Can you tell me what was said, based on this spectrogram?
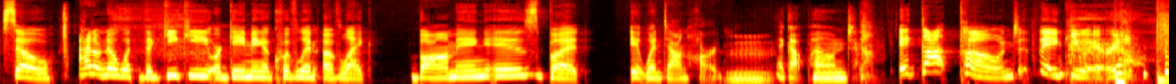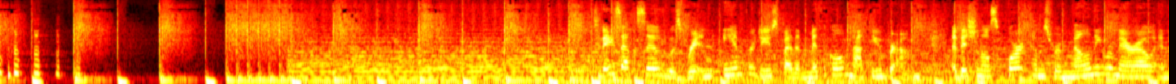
So I don't know what the geeky or gaming equivalent of like bombing is, but it went down hard. Mm. I got pwned. It got pwned. Thank you, Ariel. Today's episode was written and produced by the mythical Matthew Brown. Additional support comes from Melanie Romero and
